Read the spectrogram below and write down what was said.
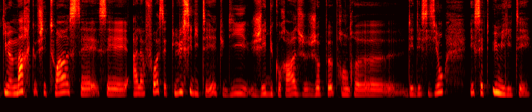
qui me marque chez toi, c'est à la fois cette lucidité. Tu dis, j'ai du courage, je peux prendre euh, des décisions, et cette humilité.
